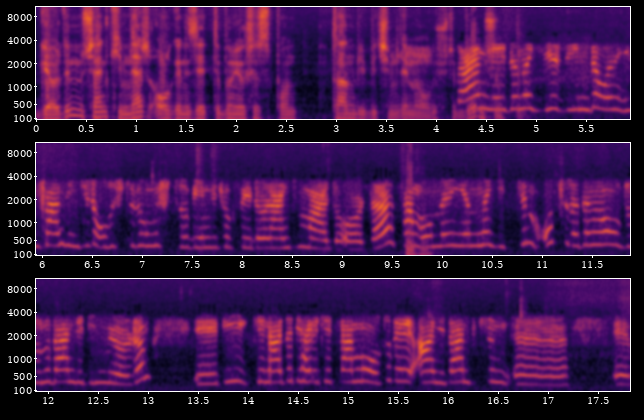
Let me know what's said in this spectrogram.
gördün mü sen kimler organize etti bunu yoksa spontan bir biçimde mi oluştu biliyor musun? Ben meydana girdiğimde o insan zinciri oluşturulmuştu. Benim de çok sayıda öğrencim vardı orada. Tam Hı -hı. onların yanına gittim. O sırada ne olduğunu ben de bilmiyorum e, bir kenarda bir hareketlenme oldu ve aniden bütün e, e,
